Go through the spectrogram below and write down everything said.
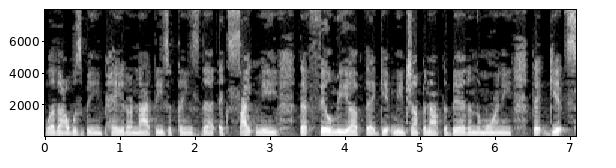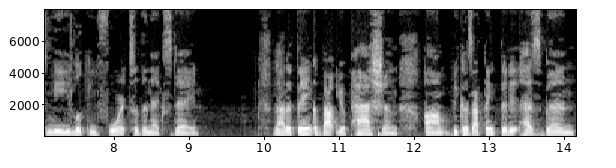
whether I was being paid or not. These are things that excite me, that fill me up, that get me jumping out the bed in the morning, that gets me looking forward to the next day. Now to think about your passion, um, because I think that it has been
